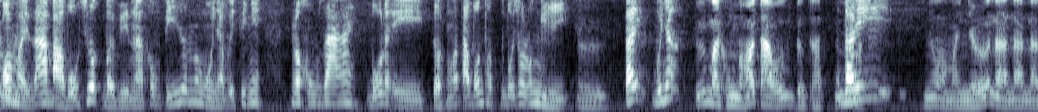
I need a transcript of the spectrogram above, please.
con phải ra bảo bố trước bởi vì là không tí nữa nó ngồi nhà vệ sinh ấy nó không ra ấy. Bố lại tưởng nó táo bón thật bố cho nó nghỉ. Ừ. đấy bố nhá. Nếu mày không nói tao cũng tưởng thật. Nhưng đấy. mà, nhưng mà mày nhớ là là, là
